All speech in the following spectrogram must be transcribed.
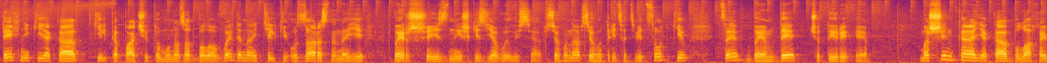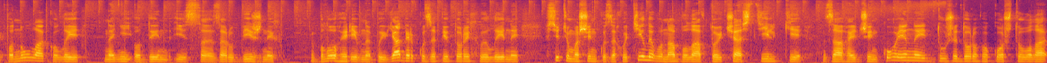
техніки, яка кілька патчів тому назад була введена, і тільки ось зараз на неї перші знижки з'явилися. Всього-навсього 30% це BMD 4E. Машинка, яка була хайпонула, коли на ній один із е, зарубіжних блогерів набив ядерку за півтори хвилини. Всю цю машинку захотіли, вона була в той час тільки за гайджин коїни, дуже дорого коштувала.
